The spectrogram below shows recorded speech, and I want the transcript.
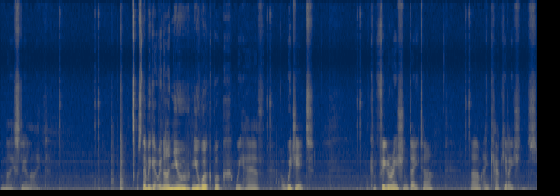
nicely aligned. So there we go. In our new new workbook, we have a widget, configuration data, um, and calculations.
